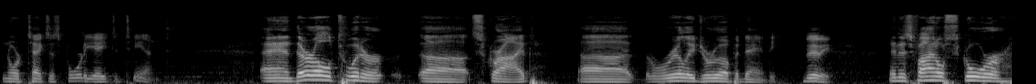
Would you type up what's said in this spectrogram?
North Texas forty-eight to ten. And their old Twitter uh, scribe uh, really drew up a dandy. Did he? In his final score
